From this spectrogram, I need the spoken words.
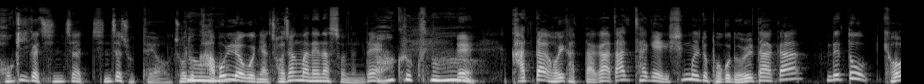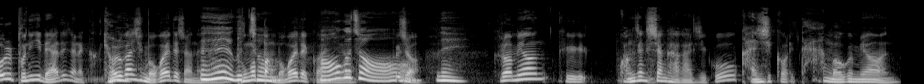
거기가 진짜 진짜 좋대요. 저도 어. 가보려고 그냥 저장만 해놨었는데. 아 그렇구나. 네, 갔다가 거기 갔다가 따뜻하게 식물도 보고 놀다가 근데 또 겨울 분위기 내야 되잖아요. 겨울 음. 간식 음. 먹어야 되잖아요. 네, 붕어빵 먹어야 될 거 아니에요. 어, 그죠. 그죠. 네. 그러면 그 광장시장 가가지고 간식거리 딱 먹으면 음,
